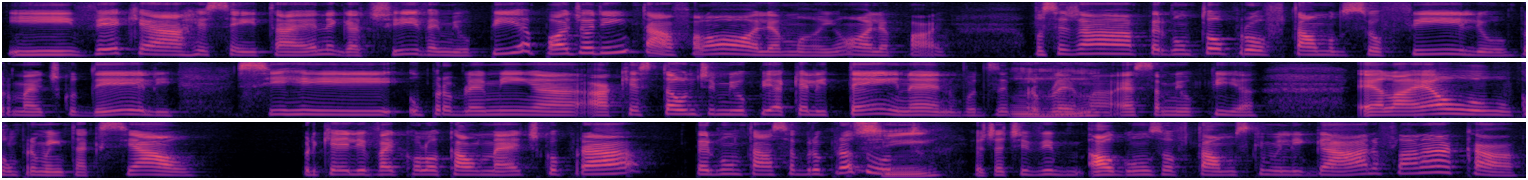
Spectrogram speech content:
e vê que a receita é negativa, é miopia, pode orientar. Fala, olha mãe, olha pai, Você já perguntou pro oftalmo do seu filho, pro médico dele, se o probleminha, a questão de miopia que ele tem, né? Não vou dizer problema, essa miopia, ela é o comprimento axial? Porque ele vai colocar o médico para perguntar sobre o produto. Sim. Eu já tive alguns oftalmos que me ligaram e falaram: ah, cá,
